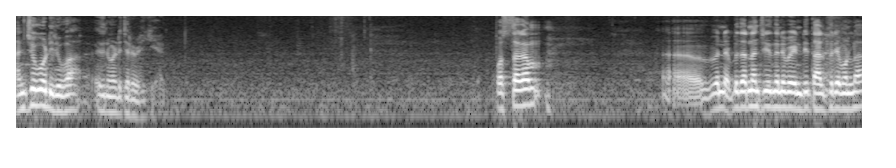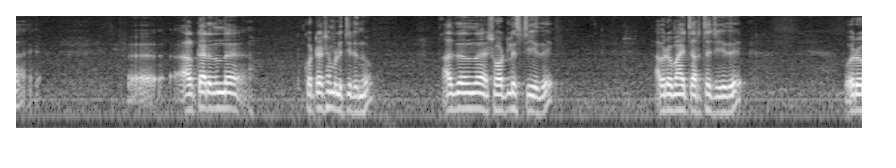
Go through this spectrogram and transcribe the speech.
അഞ്ച് കോടി രൂപ ഇതിനു വേണ്ടി ചെലവഴിക്കുകയാണ്. പുസ്തകം പിന്നെ വിതരണം ചെയ്യുന്നതിന് വേണ്ടി താല്പര്യമുള്ള ആൾക്കാരിൽ നിന്ന് കൊട്ടേഷൻ വിളിച്ചിരുന്നു. അതിൽ നിന്ന് ഷോർട്ട് ലിസ്റ്റ് ചെയ്ത് അവരുമായി ചർച്ച ചെയ്ത് ഒരു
